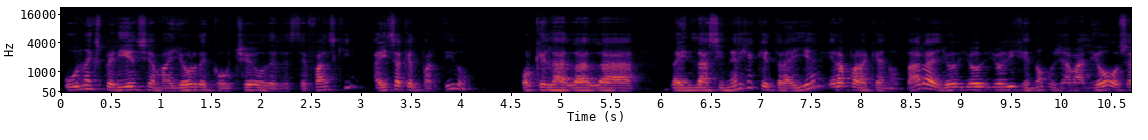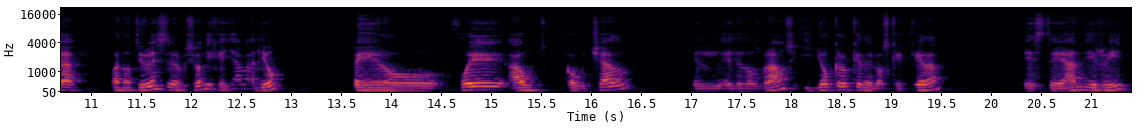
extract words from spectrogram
una experiencia mayor de cocheo del Stefanski, ahí saca el partido. Porque la, la, la, la, sinergia que traía era para que anotara. Yo, yo, yo dije, no, pues ya valió. O sea, cuando tiró esa interrupción dije, ya valió. Pero fue out coachado el, el, de los Browns y yo creo que de los que quedan, este Andy Reid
